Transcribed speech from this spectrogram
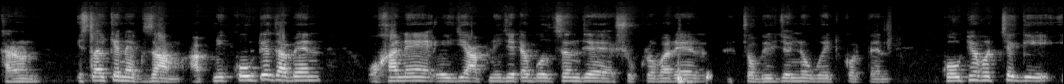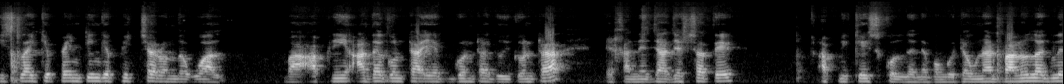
কারণ ইটস লাইক এন এক্সাম আপনি কোর্টে যাবেন, ওখানে এই যে আপনি যেটা বলছেন যে শুক্রবারের ছবির জন্য ওয়েট করতেন কোর্টে হচ্ছে কি it's like a painting a picture on the wall বা আপনি আধা ঘণ্টা, এক ঘণ্টা, দুই ঘণ্টা এখানে জাজের সাথে আপনি কেস করলেন এবং ওইটা উনার ভালো লাগলে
